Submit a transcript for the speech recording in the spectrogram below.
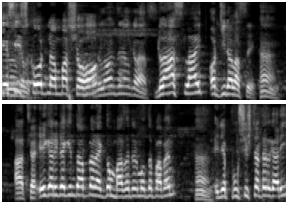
চেসিস কোড নাম্বার সহ original class glass light original আছে। হ্যাঁ। আচ্ছা এই গাড়িটা কিন্তু আপনার একদম বাজেটের মধ্যে পাবেন। হ্যাঁ। এই যে পুশ স্টার্টের গাড়ি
